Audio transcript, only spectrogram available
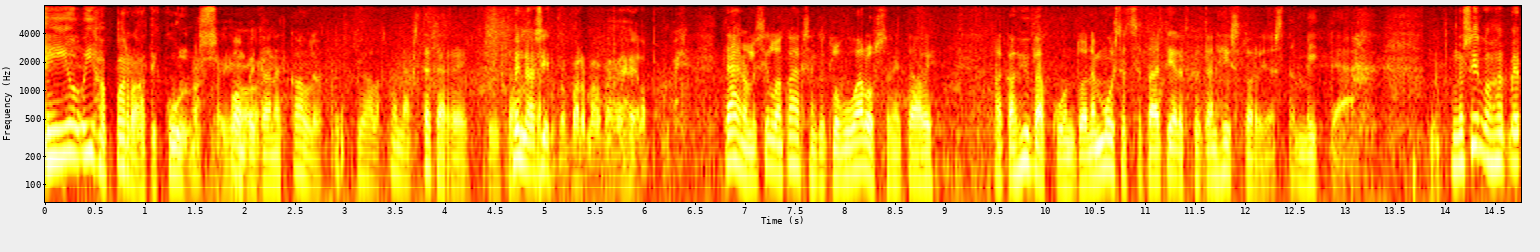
Ei ole ihan paraati kunnossa. Pompitaan näitä kalliot pitkin alas. Mennäänkö tätä reittiä? kautta? Mennään siitä on varmaan vähän helpompi. Tämähän oli silloin 80-luvun alussa, niin tämä oli aika hyvä kuntoinen. Muistatko tai tiedätkö tämän historiasta mitään? No silloinhan me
